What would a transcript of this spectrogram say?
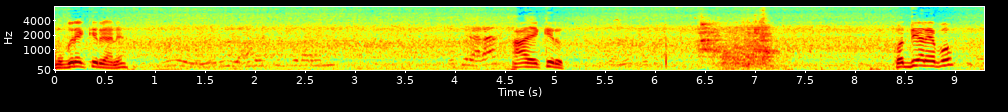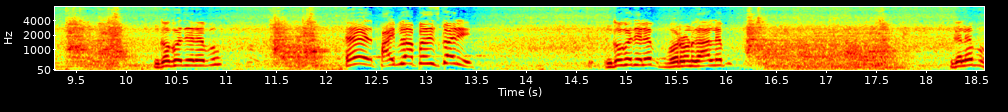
ముగ్గురు ఎక్కిరు కానీ. ఎక్కిరు కొద్దిగా లేపు. ఇంకో కొద్దిగా లేపు. ఏ పైపు తప్ప తీసుకోరి. ఇంకొకటి లేపు ఓ రెండు కాలు లేపు. ఇంకా లేపు.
